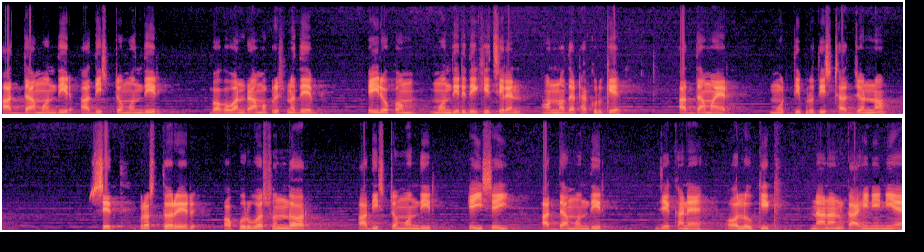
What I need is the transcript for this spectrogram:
আদ্যা মন্দির, আদিষ্ট মন্দির। ভগবান রামকৃষ্ণদেব এই রকম মন্দির দেখিয়েছিলেন অন্নদা ঠাকুরকে আদ্যা মায়ের মূর্তি প্রতিষ্ঠার জন্য। শ্বেত প্রস্তরের অপূর্ব সুন্দর আদিষ্ট মন্দির, এই সেই আদ্যা মন্দির, যেখানে অলৌকিক নানান কাহিনী নিয়ে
